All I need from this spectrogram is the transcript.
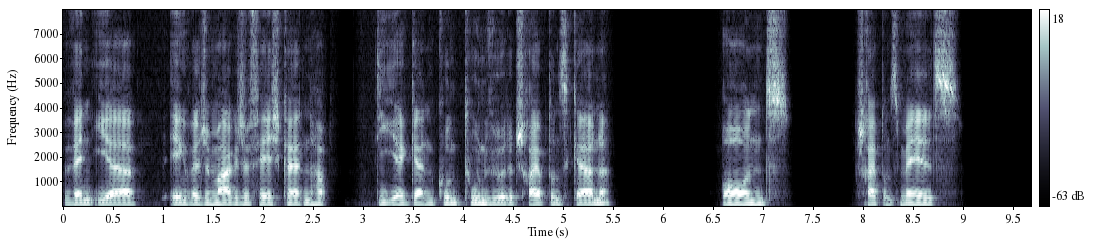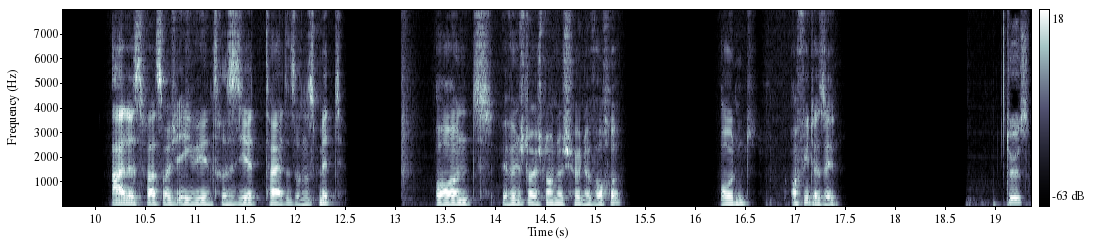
Wenn ihr irgendwelche magische Fähigkeiten habt, die ihr gern kundtun würdet, schreibt uns gerne. Und schreibt uns Mails. Alles, was euch irgendwie interessiert, teilt es uns mit. Und wir wünschen euch noch eine schöne Woche. Und auf Wiedersehen. Tschüss.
